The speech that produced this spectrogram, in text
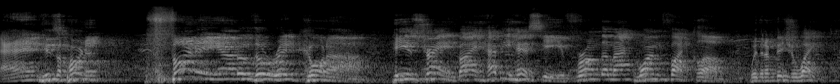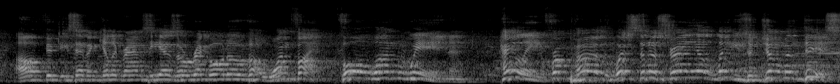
And his opponent, fighting out of the red corner. He is trained by Happy Heskey from the Mac 1 Fight Club with an official weight of 57 kilograms. He has a record of one fight for one win. Hailing from Perth, Western Australia, ladies and gentlemen, this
